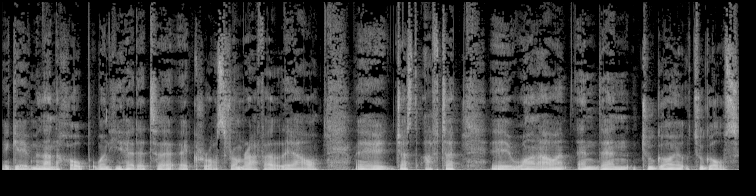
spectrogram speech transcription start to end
uh, gave Milan hope when he headed uh, a cross from Rafael Leao uh, just after uh, one hour, and then two, go- two goals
